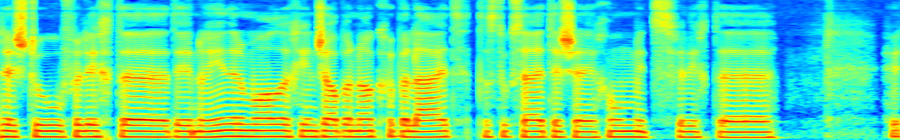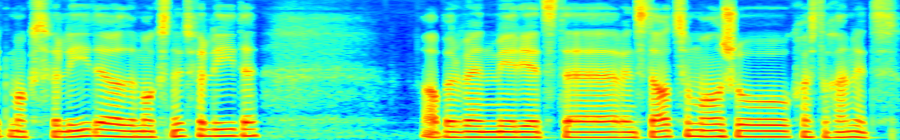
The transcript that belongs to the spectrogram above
hast du vielleicht äh, dir noch eher mal ein bisschen Schabernack überlegt, dass du gesagt hast, hey, komm, jetzt vielleicht äh, heute magst du es verleiden oder magst du es nicht verleiden. Aber wenn wir jetzt, äh, wenn es dazu mal schon, ich weiß doch auch nicht,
